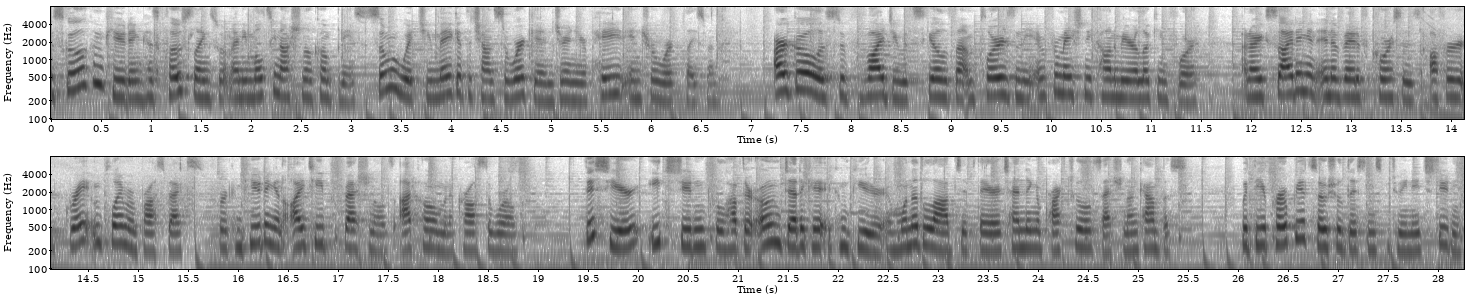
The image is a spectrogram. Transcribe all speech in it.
The School of Computing has close links with many multinational companies, some of which you may get the chance to work in during your paid INTRA work placement. Our goal is to provide you with skills that employers in the information economy are looking for, and our exciting and innovative courses offer great employment prospects for computing and IT professionals at home and across the world. This year, each student will have their own dedicated computer in one of the labs if they are attending a practical session on campus, with the appropriate social distance between each student.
